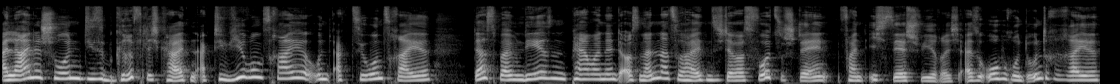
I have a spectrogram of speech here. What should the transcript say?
alleine schon diese Begrifflichkeiten Aktivierungsreihe und Aktionsreihe das beim Lesen permanent auseinanderzuhalten, sich da was vorzustellen, fand ich sehr schwierig. Also obere und untere Reihe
